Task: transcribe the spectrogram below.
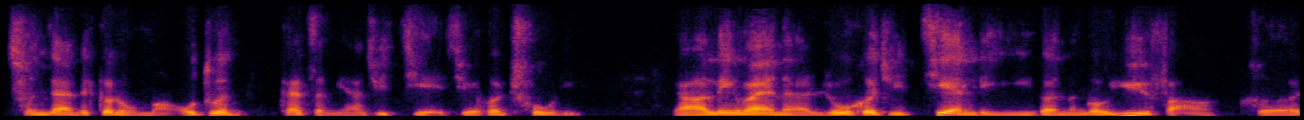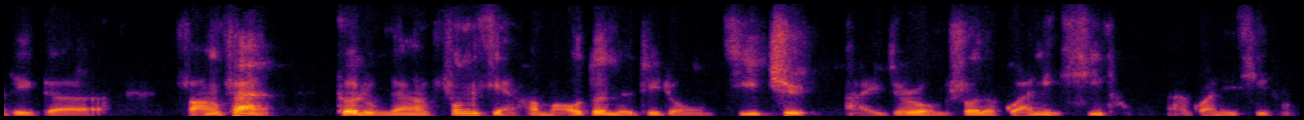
存在的各种矛盾，该怎么样去解决和处理？然后另外呢，如何去建立一个能够预防和这个防范各种各样风险和矛盾的这种机制啊，也就是我们说的管理系统啊，管理系统。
